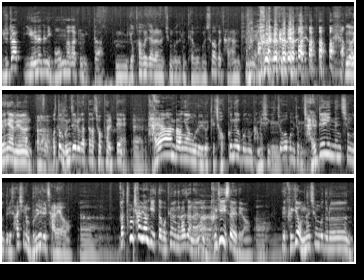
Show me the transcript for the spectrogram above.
유작 얘네들이 뭔가가 좀 있다. 음, 역학을 잘하는 친구들은 대부분 수학을 잘하는 편이에요. 그러니까 왜냐하면 어. 어떤 문제를 갖다가 접할 때 예. 다양한 방향으로 이렇게 접근해 보는 방식이 음, 조금 좀 음. 잘돼 있는 친구들이 사실은 물리를 잘해요. 어. 그러니까 통찰력이 있다고 표현을 하잖아요. 네. 그게 있어야 돼요. 어. 근데 그게 없는 친구들은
